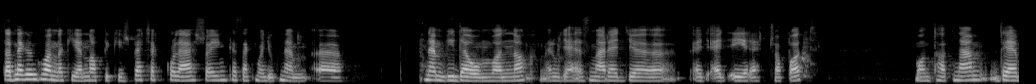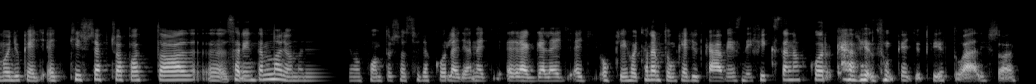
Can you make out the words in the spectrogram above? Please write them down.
Tehát nekünk vannak ilyen napi kis becsekkolásaink, ezek mondjuk nem nem videón vannak, mert ugye ez már egy, egy, egy érett csapat, mondhatnám, de mondjuk egy, egy kisebb csapattal szerintem nagyon-nagyon fontos az, hogy akkor legyen egy reggel egy, egy oké, okay, hogyha nem tudunk együtt kávézni fixen, akkor kávézzunk együtt virtuálisan.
